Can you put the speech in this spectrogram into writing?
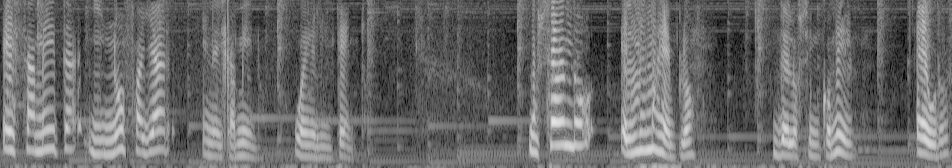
esa meta y no fallar en el camino o en el intento. Usando el mismo ejemplo de los 5 mil euros,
